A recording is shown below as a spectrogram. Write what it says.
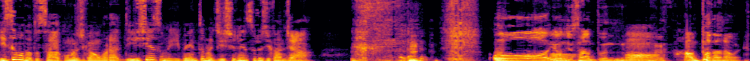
いつもだとさ、この時間ほら、DCS のイベントの自主練する時間じゃん。おー、うん43分。ん半端だな、おい。で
